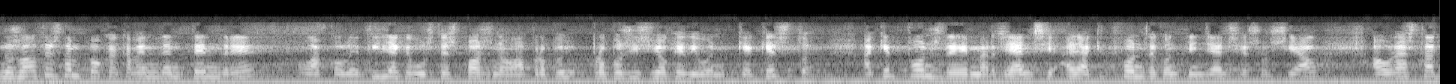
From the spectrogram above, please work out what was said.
Nosaltres tampoc acabem d'entendre la coletilla que vostès posen a la proposició que diuen que aquest, aquest fons d'emergència, eh, aquest fons de contingència social haurà estat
